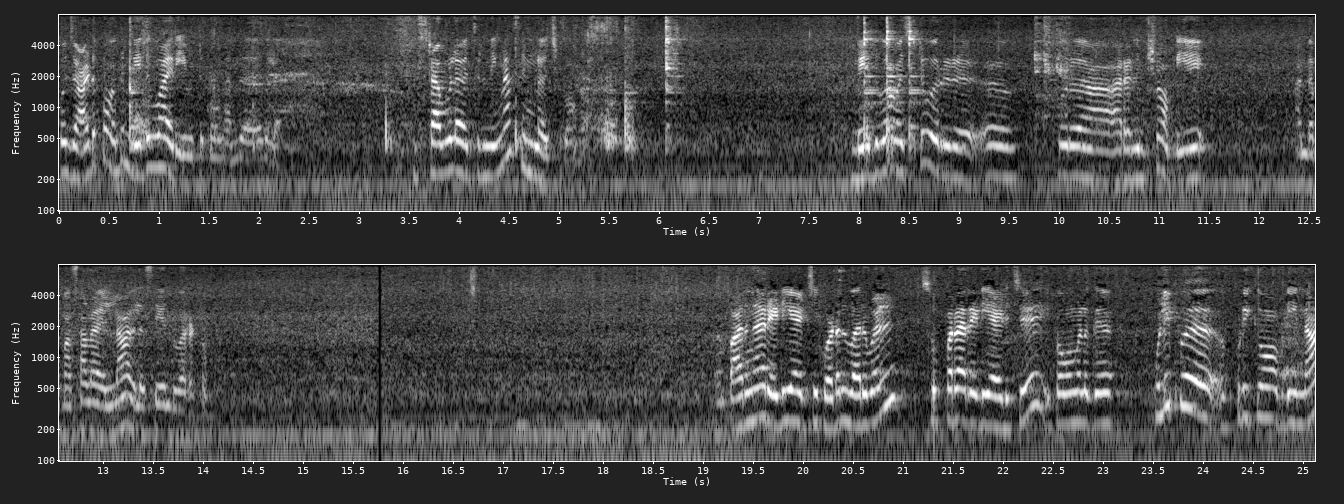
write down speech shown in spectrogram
கொஞ்சம் அடுப்பை வந்து மெதுவாக எரிய விட்டுக்கோங்க அந்த இதில். ஸ்டவ்வில் வச்சுருந்தீங்கன்னா சிம்மில் வச்சுக்கோங்க. மெதுவாக வச்சுட்டு ஒரு ஒரு அரை நிமிஷம் அப்படியே அந்த மசாலா எல்லாம் அதில் சேர்ந்து வரட்டும். பாருங்க ரெடி ஆயிடுச்சு. குடல் வறுவல் சூப்பராக ரெடி ஆயிடுச்சு. இப்போ உங்களுக்கு புளிப்பு பிடிக்கும் அப்படின்னா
